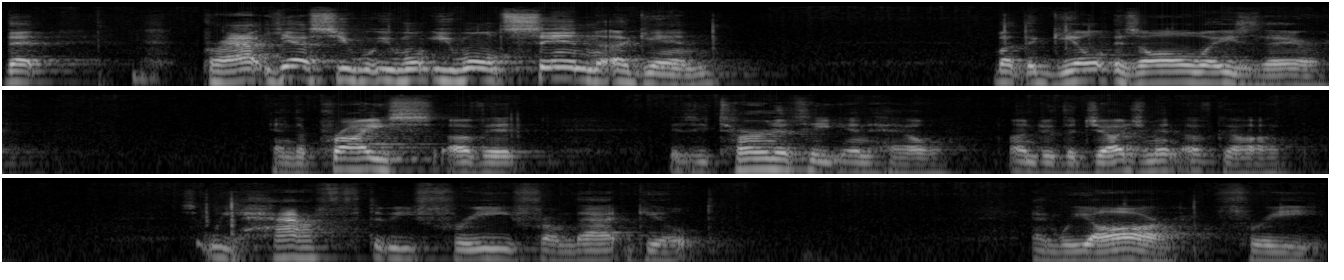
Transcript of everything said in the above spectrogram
That perhaps, yes, you, you, won't, you won't sin again, but the guilt is always there and the price of it is eternity in hell under the judgment of God. So we have to be free from that guilt. And we are free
